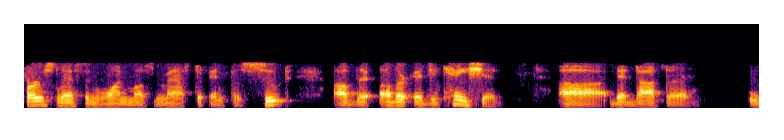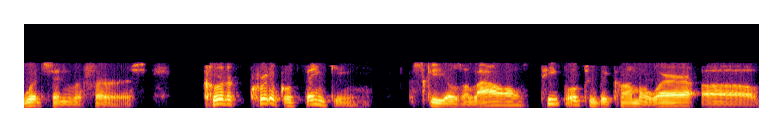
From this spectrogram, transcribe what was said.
first lesson one must master in pursuit of the other education uh, that Dr. Woodson refers. Crit- critical thinking skills allow people to become aware of,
